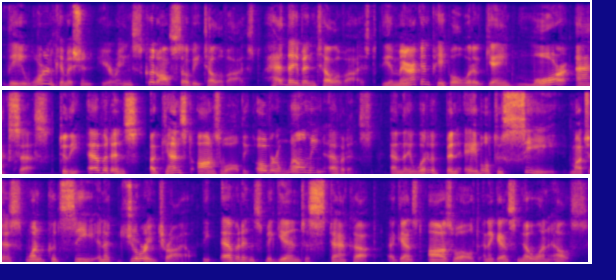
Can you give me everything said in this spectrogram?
the Warren Commission hearings could also be televised. Had they been televised, the American people would have gained more access to the evidence against Oswald, the overwhelming evidence, and they would have been able to see, much as one could see in a jury trial, the evidence begin to stack up against Oswald and against no one else.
